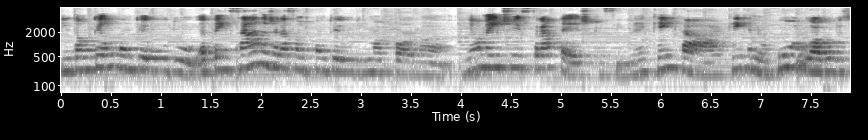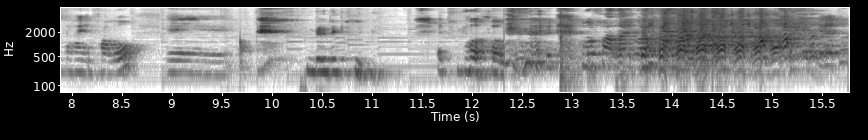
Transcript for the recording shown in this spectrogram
Então, ter um conteúdo, é pensar na geração de conteúdo de uma forma realmente estratégica, assim, né? Quem tá, quem que é meu público, algo disso que a falou, é... É tudo que ela falou. Vou falar igual É tudo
